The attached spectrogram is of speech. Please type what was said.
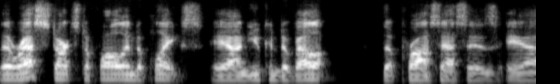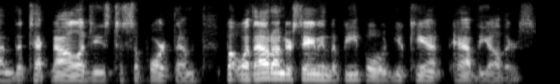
the rest starts to fall into place, and you can develop the processes and the technologies to support them. But without understanding the people, you can't have the others.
